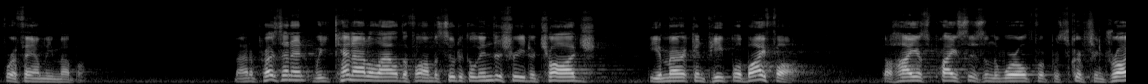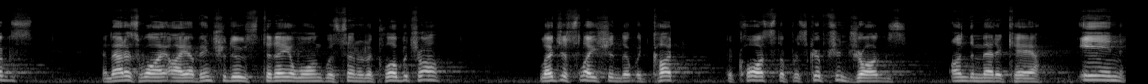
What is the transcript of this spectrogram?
for a family member. Madam President, we cannot allow the pharmaceutical industry to charge the American people by far the highest prices in the world for prescription drugs. And that is why I have introduced today, along with Senator Klobuchar, legislation that would cut the cost of prescription drugs under Medicare in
